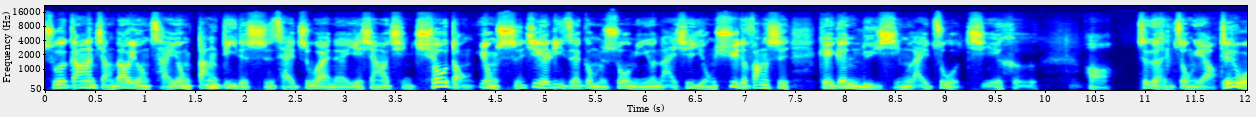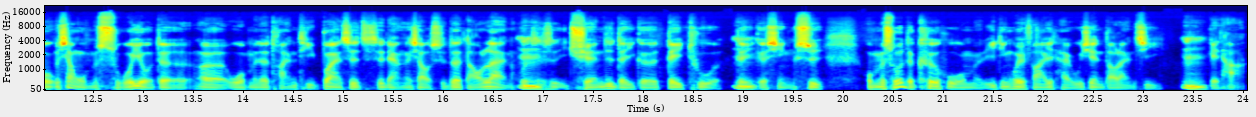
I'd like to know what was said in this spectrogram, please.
除了刚刚讲到用采用当地的食材之外呢，也想要请邱董用实际的例子来跟我们说明有哪一些永续的方式可以跟旅行来做结合，好。这个很重要。其实我像我们所有的呃，我们的团体，不管是只是两个小时的导览，或者是全日的一个 day tour 的一个形式，我们所有的客户，我们一定会发一台无线导览机。嗯，给他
